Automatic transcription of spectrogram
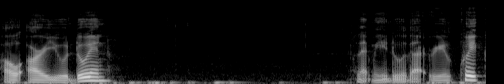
how are you doing? Let me do that real quick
